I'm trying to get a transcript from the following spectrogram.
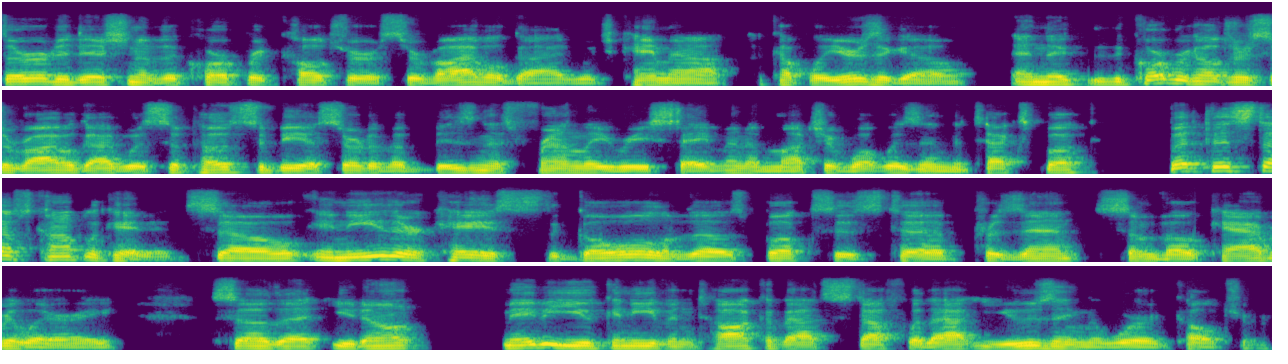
third edition of the Corporate Culture Survival Guide, which came out a couple of years ago. And the, the Corporate Culture Survival Guide was supposed to be a sort of a business friendly restatement of much of what was in the textbook. But this stuff's complicated. So, in either case, the goal of those books is to present some vocabulary so that you don't, maybe you can even talk about stuff without using the word culture.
